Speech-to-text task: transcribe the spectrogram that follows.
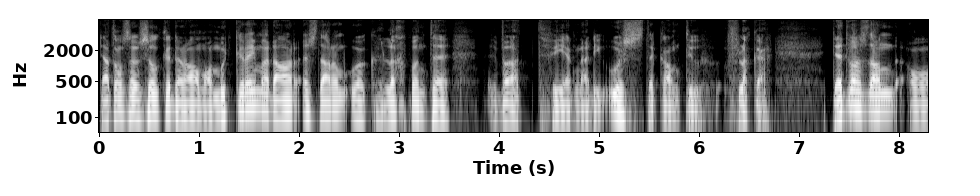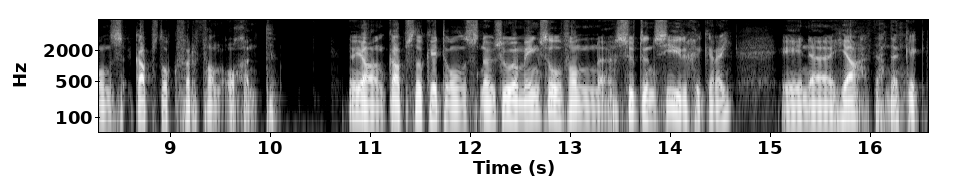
dat ons nou sulke drama moet kry maar daar is daarom ook ligpunte wat weer na die ooste kant toe flikker. Dit was dan ons kapstok vir vanoggend. Nou ja, in kapstok het ons nou so 'n mengsel van uh, soet en suur gekry. En uh ja, dan dink ek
